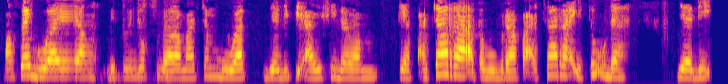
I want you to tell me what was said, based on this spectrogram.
Maksudnya gue yang ditunjuk segala macam buat jadi PIC dalam tiap acara atau beberapa acara itu udah jadi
